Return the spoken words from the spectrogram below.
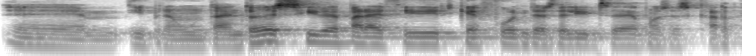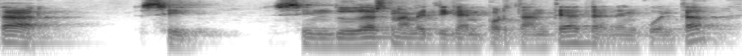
Em, y pregunta, ¿entonces sirve para decidir qué fuentes de leads debemos descartar? Sí, sin duda es una métrica importante a tener en cuenta,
